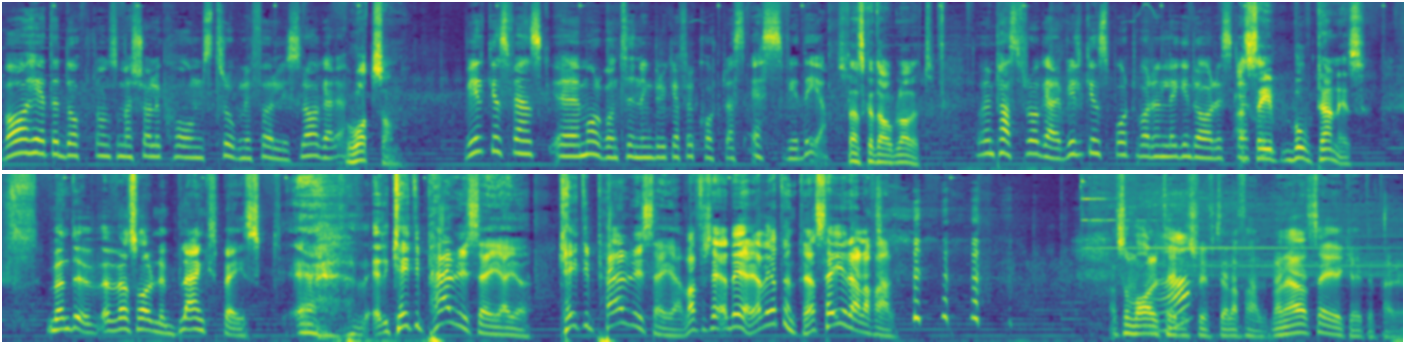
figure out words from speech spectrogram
Vad heter doktorn som är Sherlock Holmes trogne följeslagare? Watson. Vilken svensk eh, morgontidning brukar förkortas SvD? Svenska Dagbladet. Det var en passfråga. här. Vilken sport var den legendariska... Jag säger bordtennis. Men du, vad sa du nu? Blank space? Eh, Katy Perry säger jag ju. Katy Perry säger jag. Varför säger jag det? Jag vet inte. Jag säger det i alla fall. alltså var det Taylor. Swift i alla fall. Men jag säger Katy Perry.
